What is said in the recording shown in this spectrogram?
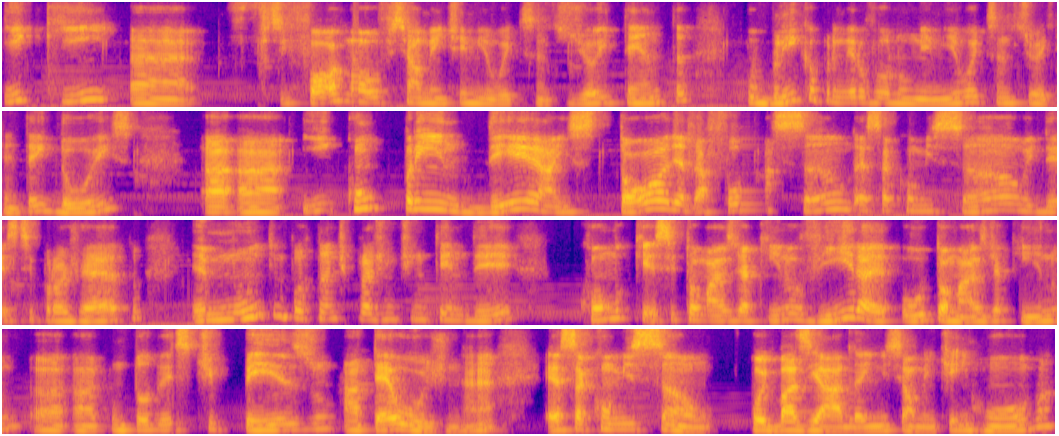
e que se forma oficialmente em 1880, publica o primeiro volume em 1882, uh, uh, e compreender a história da formação dessa comissão e desse projeto é muito importante para a gente entender como que esse Tomás de Aquino vira o Tomás de Aquino uh, com todo este peso até hoje, né? Essa comissão foi baseada inicialmente em Roma,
